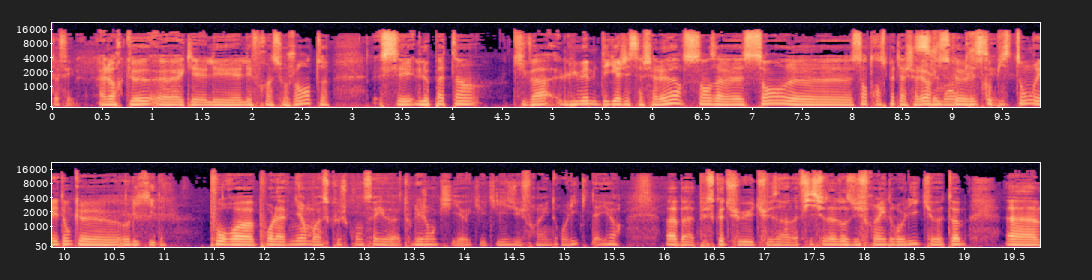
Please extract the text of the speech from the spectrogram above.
Tout à fait. Alors que euh, avec les, les, les freins sur jante, c'est le patin qui va lui-même dégager sa chaleur sans euh, sans euh, sans transmettre la chaleur jusqu'au piston et donc euh, au liquide. Pour euh, pour l'avenir, moi ce que je conseille à tous les gens qui, euh, qui utilisent du frein hydraulique d'ailleurs, euh, bah, puisque tu, tu es un aficionado du frein hydraulique, euh, Tom, euh,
